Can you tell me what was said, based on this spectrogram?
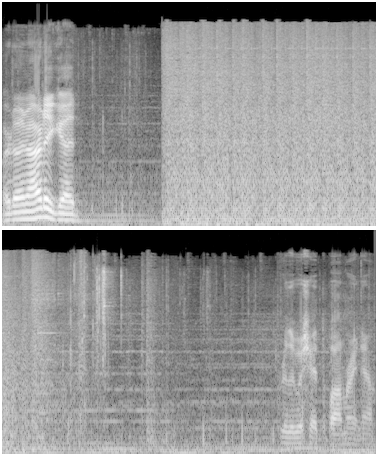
We're doing already good. Really wish I had the bomb right now.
